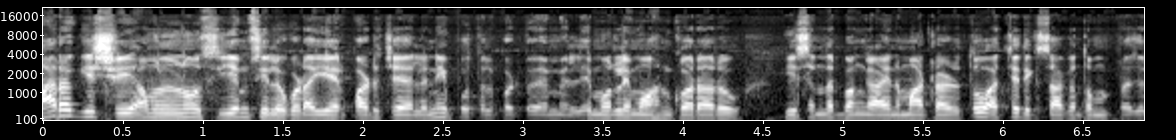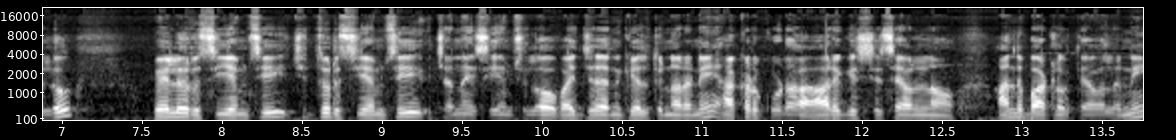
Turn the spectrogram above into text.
ఆరోగ్యశ్రీ అమలును సీఎంసీలో కూడా ఏర్పాటు చేయాలని పూతలపట్టు ఎమ్మెల్యే మురళీమోహన్ కోరారు. ఈ సందర్భంగా ఆయన మాట్లాడుతూ అత్యధిక శాతం ప్రజలు వేలూరు సీఎంసీ చిత్తూరు సీఎంసీ చెన్నై సీఎంసీలో వైద్యానికి వెళ్తున్నారని అక్కడ కూడా ఆరోగ్యశ్రీ సేవలను అందుబాటులోకి తేవాలని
